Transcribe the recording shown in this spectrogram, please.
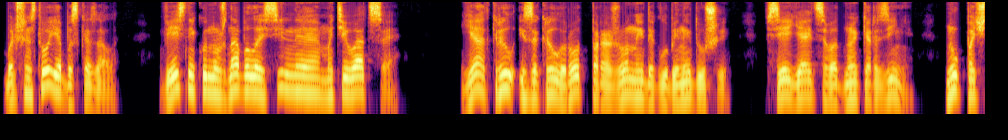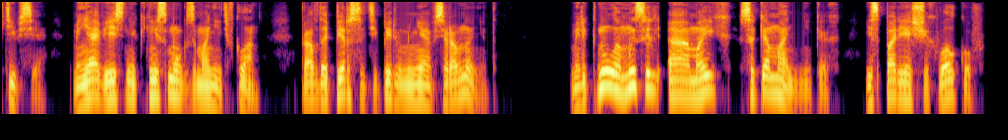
Большинство, я бы сказала. Вестнику нужна была сильная мотивация. Я открыл и закрыл рот, пораженный до глубины души. Все яйца в одной корзине. Ну, почти все. Меня Вестник не смог заманить в клан. Правда, перса теперь у меня все равно нет. Мелькнула мысль о моих сокомандниках из волков.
